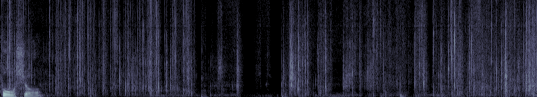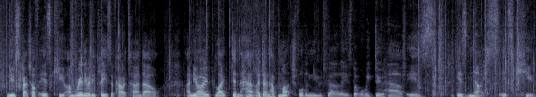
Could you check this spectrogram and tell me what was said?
For sure. New scratch off is cute. I'm really, really pleased with how it turned out. I knew I like didn't have I don't have much for the nude girlies, but what we do have is is nice. It's cute.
